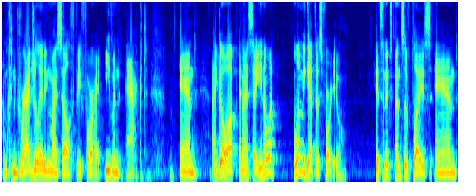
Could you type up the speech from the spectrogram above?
I'm congratulating myself before I even act. And I go up and I say, you know what? Let me get this for you. It's an expensive place and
